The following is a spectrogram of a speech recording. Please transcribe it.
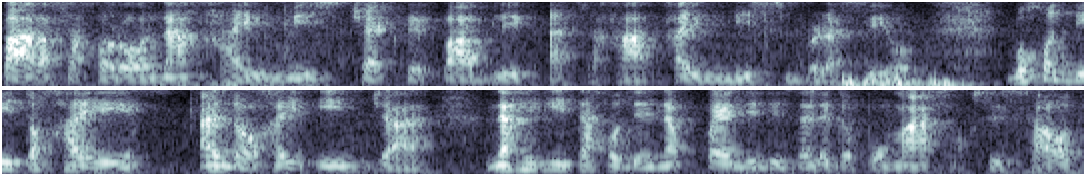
para sa corona kay Miss Czech Republic at saka kay Miss Brazil. Bukod dito kay ano kay India, nakikita ko din na pwede din talaga pumasok si South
